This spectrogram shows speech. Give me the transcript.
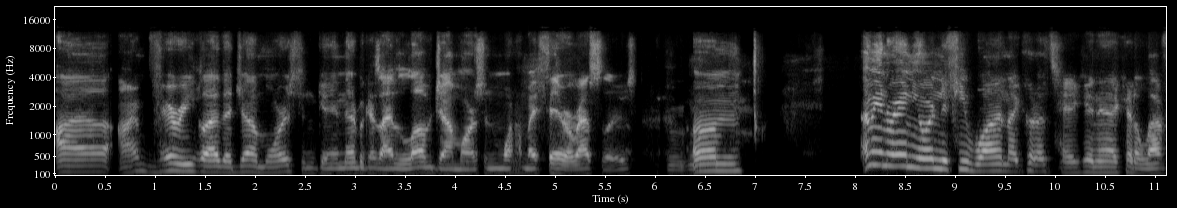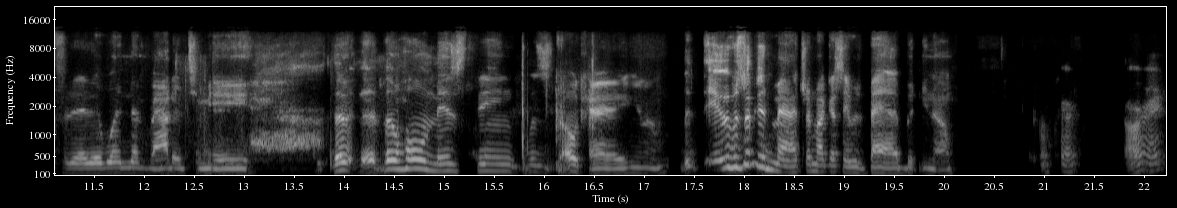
Uh, I'm very glad that John Morrison get in there because I love John Morrison, one of my favorite wrestlers. Mhm. Um, I mean, Randy Orton, if he won, I could have taken it. I could have left it. It wouldn't have mattered to me. The, the whole Miz thing was okay, you know. It, it was a good match. I'm not gonna say it was bad, but you know. Okay. All right.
